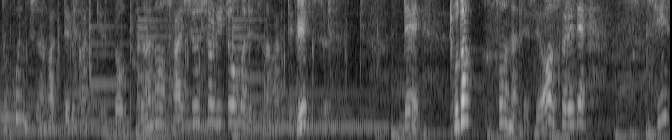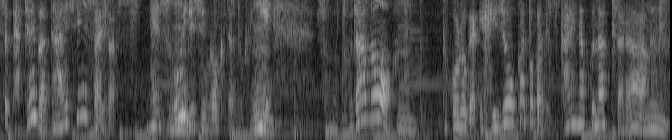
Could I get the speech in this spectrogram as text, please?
どこにつながってるかっていうと戸田の最終処理場までつながってるんです。で戸田？そうなんですよ。それで震災例えば大震災がねすごい地震が起きた時に、その戸田のうん。ところが液状化とかで使えなくなったら、うん。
